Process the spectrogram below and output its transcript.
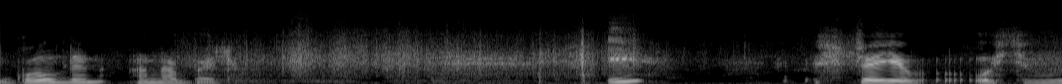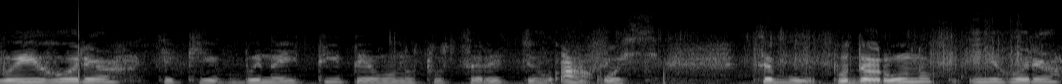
Golden Annabelle. І ще є ось вигоря, тільки якби знайти, де воно тут серед цього. А, ось. Це був подарунок Ігоря.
